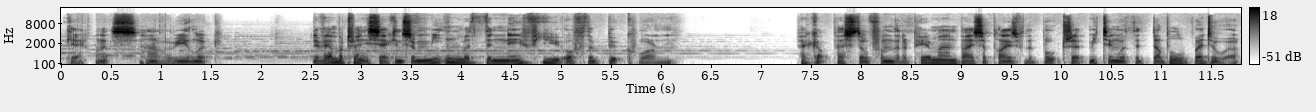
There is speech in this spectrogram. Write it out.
Okay, let's have a wee look. November 22nd, so meeting with the nephew of the bookworm. Pick up pistol from the repairman, buy supplies for the boat trip, meeting with the double widower.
